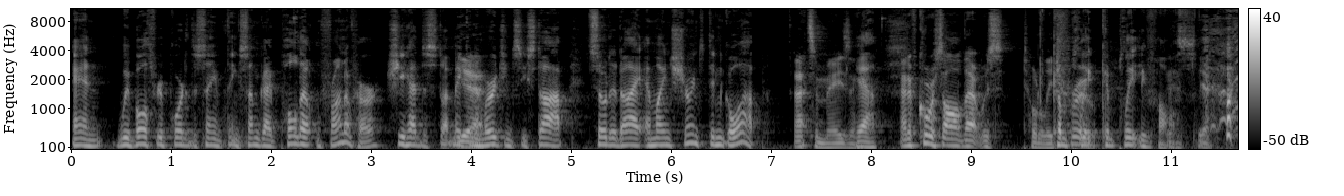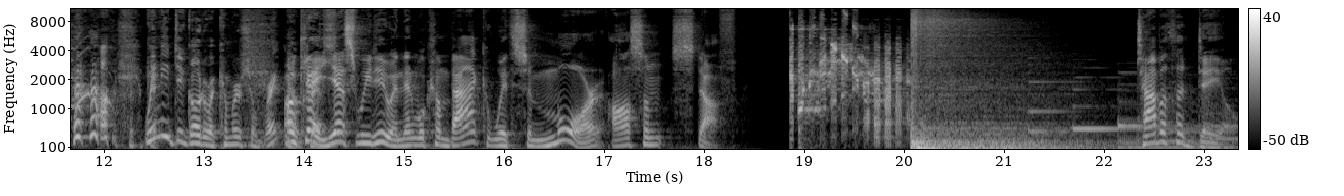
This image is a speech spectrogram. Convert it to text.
And we both reported the same thing. Some guy pulled out in front of her. She had to stop, make Yeah. an emergency stop. So did I, and my insurance didn't go up. That's amazing. Yeah. And of course, all of that was totally true. Completely false. Yeah. We need to go to a commercial break. Now, Okay, Chris. yes, we do. And then we'll come back with some more awesome stuff. Tabitha Dale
